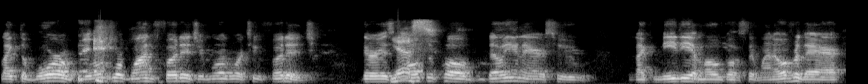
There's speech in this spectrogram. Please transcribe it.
like the war, World War One footage and World War Two footage. There is Yes. multiple billionaires who, like media moguls, that went over there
